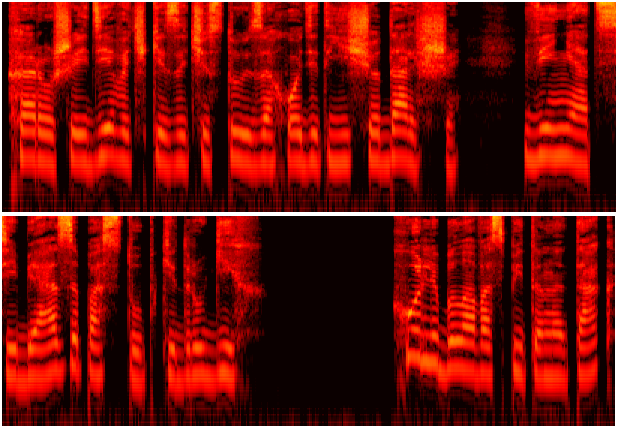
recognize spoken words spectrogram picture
Хорошие девочки зачастую заходят еще дальше, винят себя за поступки других. Холли была воспитана так,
